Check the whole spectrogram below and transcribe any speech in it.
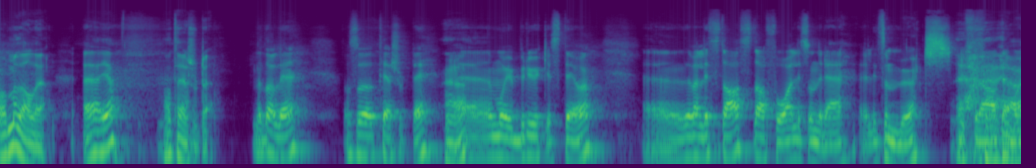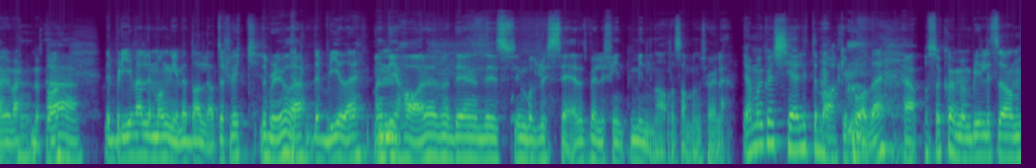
Og medalje. Eh, ja, Og T-skjorte. medalje. Og så T-skjorte. Ja. Eh, må jo brukes, det òg. Det er veldig stas da å få litt sånn, sånn merch fra det man har vært med på. Ja, ja. Det blir veldig mange medaljer til slutt. Det blir jo det. Det blir det. Men de, har, de, de symboliserer et veldig fint minne, alle sammen, føler jeg. Ja, man kan se litt tilbake på det, Ja. og så kan man bli litt sånn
